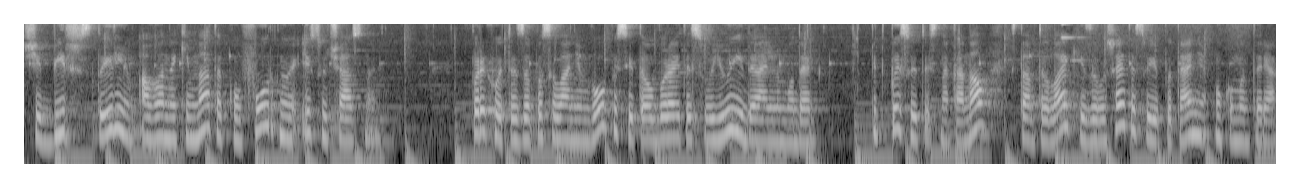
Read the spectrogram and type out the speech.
ще більш стильним, а ванна кімната комфортною і сучасною. Переходьте за посиланням в описі та обирайте свою ідеальну модель. Підписуйтесь на канал, ставте лайк і залишайте свої питання у коментарях.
